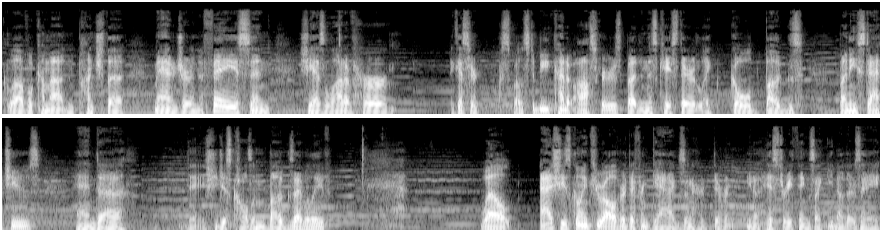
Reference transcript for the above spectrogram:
glove will come out and punch the manager in the face, and she has a lot of her. I guess they're supposed to be kind of Oscars, but in this case they're like gold bugs bunny statues, and uh, they, she just calls them bugs, I believe. Well, as she's going through all of her different gags and her different you know history things, like you know there's a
